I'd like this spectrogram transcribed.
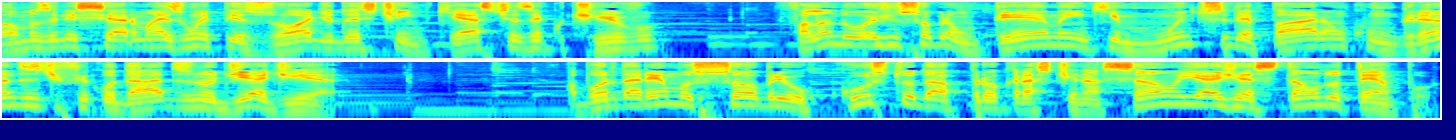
Vamos iniciar mais um episódio deste Incast Executivo, falando hoje sobre um tema em que muitos se deparam com grandes dificuldades no dia a dia. Abordaremos sobre o custo da procrastinação e a gestão do tempo.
